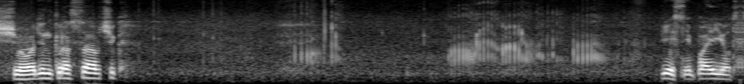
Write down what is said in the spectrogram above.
Еще один красавчик. Песни поет.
